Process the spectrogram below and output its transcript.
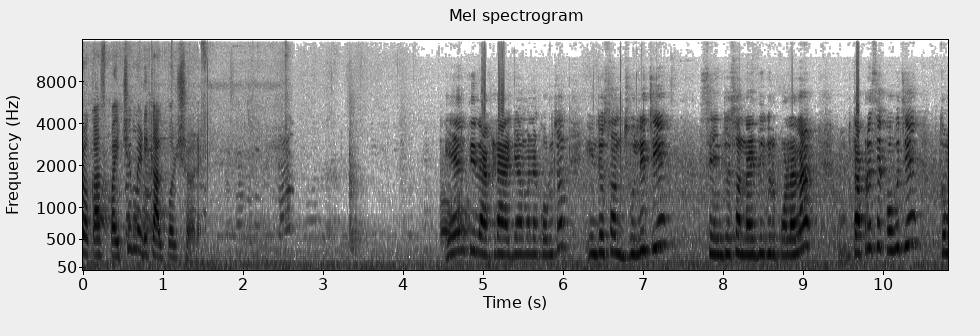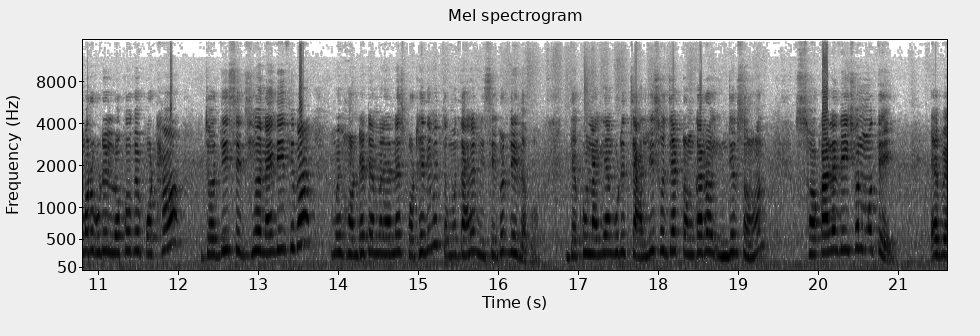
প্রকাশ পাইছে মেডিকাল পরিসরের ଏମିତି ଲାଖଡ଼ା ଆଜ୍ଞା ମାନେ କରୁଛନ୍ ଇଞ୍ଜେକ୍ସନ୍ ଝୁଲିଛି ସେ ଇଞ୍ଜେକ୍ସନ୍ ନାଇଁ ଦେଇକରି ପଳାଇଲା ତାପରେ ସେ କହୁଛି ତୁମର ଗୋଟେ ଲୋକକେ ପଠାଅ ଯଦି ସେ ଝିଅ ନାଇଁ ଦେଇଥିବା ମୁଇଁ ହଣ୍ଡ୍ରେଡ଼ ଏମ୍ ଏଲ୍ ଏନ୍ ଏସ୍ ପଠାଇଦେବି ତୁମେ ତାହେଲେ ମିଶାଇକରି ଦେଇଦେବ ଦେଖୁନ୍ ଆଜ୍ଞା ଗୋଟେ ଚାଳିଶ ହଜାର ଟଙ୍କାର ଇଞ୍ଜେକ୍ସନ୍ ସକାଳେ ଦେଇଛନ୍ ମୋତେ ଏବେ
